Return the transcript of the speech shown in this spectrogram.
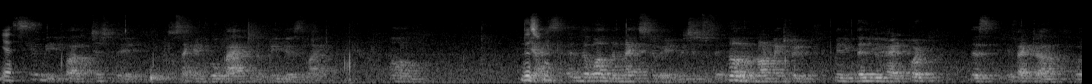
Yes. Can we, for just a second, go back to the previous slide? Um, This yes, one. and the one the next to it, which is to say, no, no, not next to it, meaning then you had put this effect of uh,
